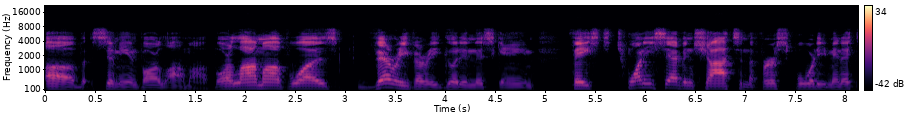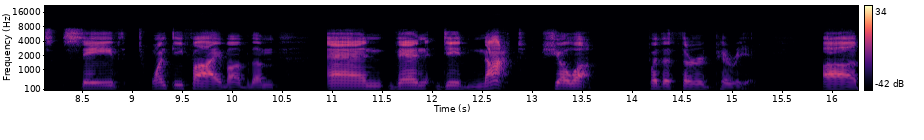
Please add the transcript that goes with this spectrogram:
of Semyon Varlamov. Varlamov was very, very good in this game, faced 27 shots in the first 40 minutes, saved 25 of them and then did not show up for the third period. Uh,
